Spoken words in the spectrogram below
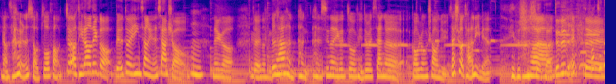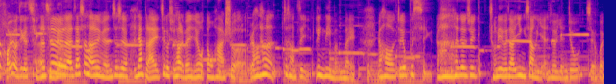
两三个人的小作坊，就要提到那个别对印象岩下手。嗯。那个对，就是他很很很新的一个作品，就是三个高中少女在社团里面，又是社团，对对对，哎，对。他真的好有这个情呃，节，对对对，在社团里面，就是人家本来这个学校里面已经有动画社了，然后他们就想自己另立门楣，然后这又不行，然后他就去成立一个叫印象研，就是研究协会，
